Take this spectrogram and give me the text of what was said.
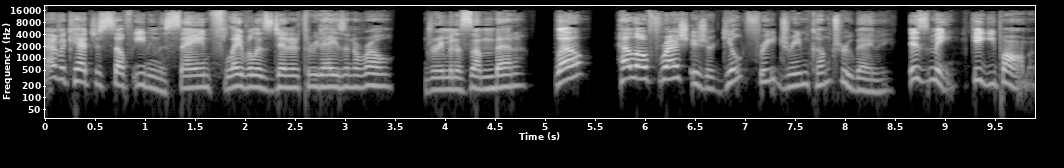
Ever catch yourself eating the same flavorless dinner three days in a row? Dreaming of something better? Well, HelloFresh is your guilt free dream come true, baby. It's me, Keke Palmer.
